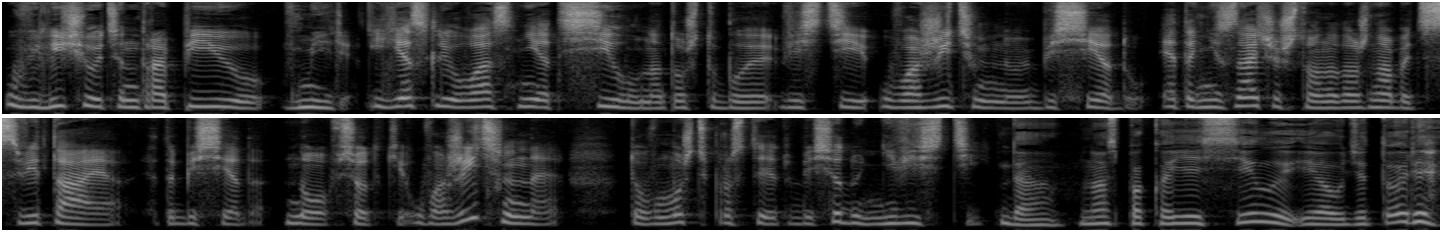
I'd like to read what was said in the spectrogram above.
увеличивать энтропию в мире. И если у вас нет сил на то, чтобы вести уважительную беседу, это не значит, что она должна быть святая, эта беседа, но все-таки уважительная, то вы можете просто эту беседу не вести. Да, у нас пока есть силы и аудитория,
